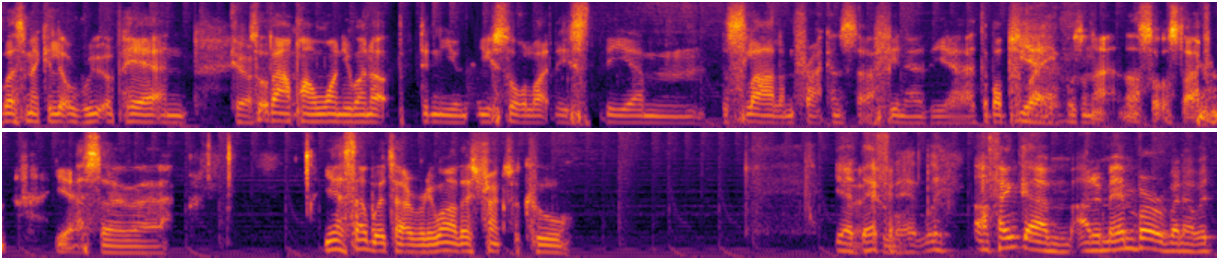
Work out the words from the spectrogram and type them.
let's make a little route up here and Sure. sort of Alpine One. You went up, didn't you? You saw like these the um the slalom track and stuff. You know the uh, the bobsleigh, Yeah. wasn't it? That sort of stuff. Yeah. So uh, yes, that worked out really well. Those tracks were cool. Yeah, Very cool. definitely. I think um, I remember when I would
